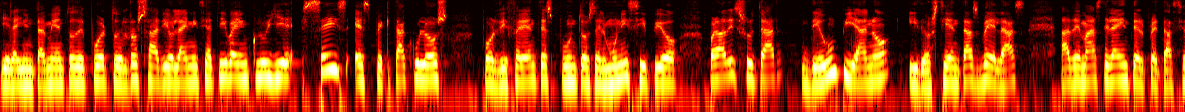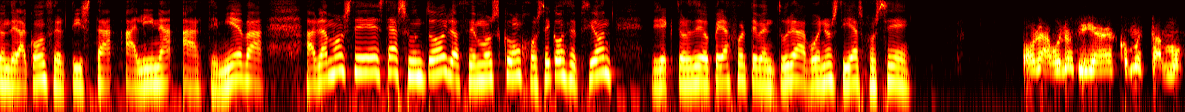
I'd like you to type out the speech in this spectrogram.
y el Ayuntamiento de Puerto del Rosario. La iniciativa incluye seis espectáculos por diferentes puntos del municipio para disfrutar de un piano y 200 velas, además de la interpretación de la concertista Alina Artemieva. Hablamos de este asunto y lo hacemos con José Concepción, director de Ópera Fuerteventura. Buenos días, José. Hola, buenos días, ¿cómo estamos?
